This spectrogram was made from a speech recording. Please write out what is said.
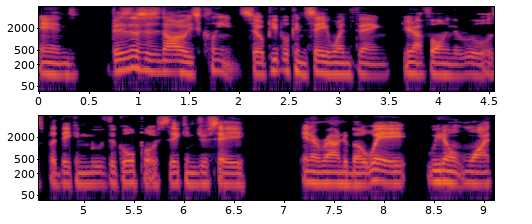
And business is not always clean. So people can say one thing, you're not following the rules, but they can move the goalposts. They can just say in a roundabout way, we don't want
